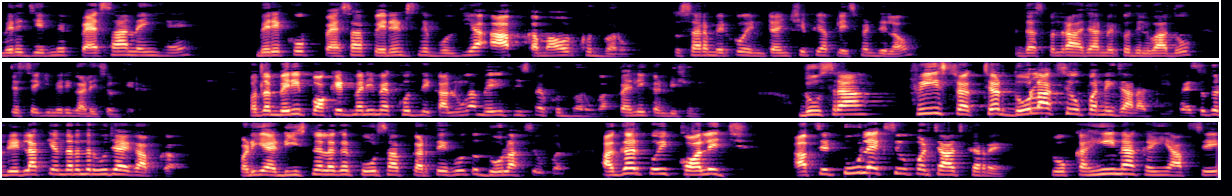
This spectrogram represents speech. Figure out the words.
मेरे जेब में पैसा नहीं है मेरे को पैसा पेरेंट्स ने बोल दिया, आप कमाओ और खुद भरो। तो सर, मेरे को इंटर्नशिप या प्लेसमेंट दिलाओ। दस पंद्रह हज़ार मेरे को दिलवा दो, जिससे कि मेरी गाड़ी चलती रहे। मतलब मेरी पॉकेट मनी मैं खुद निकालूँगा, मेरी फ़ीस मैं खुद भरूँगा, पहली कंडीशन दूसरा फ़ी स्ट्रक्चर दो लाख से ऊपर नहीं जाना चाहिए। वैसे तो डेढ़ लाख के अंदर अंदर हो जाएगा आपका। पर ये एडिशनल अगर कोर्स आप करते हो तो दो लाख से ऊपर। अगर कोई कॉलेज आपसे टू लैख से ऊपर चार्ज कर रहे हैं तो कहीं ना कहीं आपसे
